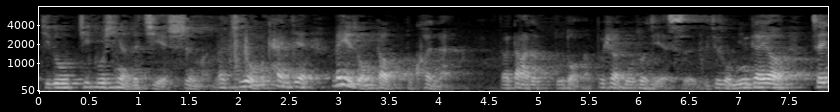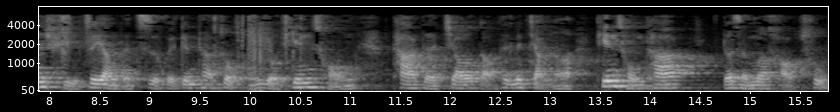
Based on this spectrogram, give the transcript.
基督基督信仰的解释嘛。那其实我们看见内容倒不困难。那大家都读懂了，不需要多做解释。就是我们应该要争取这样的智慧，跟他做朋友，听从他的教导。他里面讲的啊，听从他得什么好处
